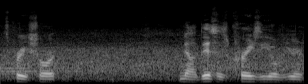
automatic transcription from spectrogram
It's pretty short. Now this is crazy over here.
